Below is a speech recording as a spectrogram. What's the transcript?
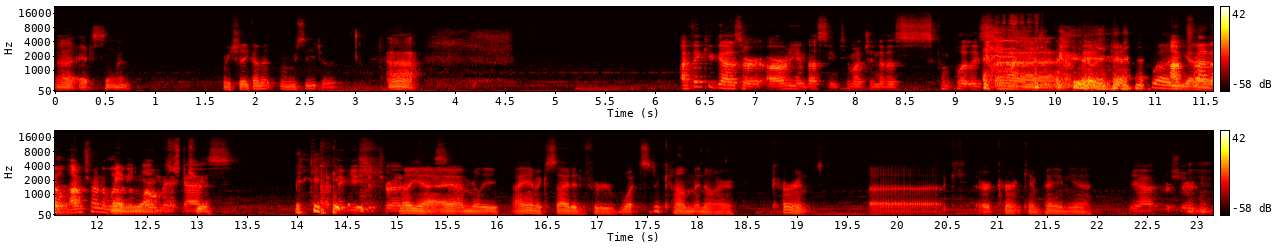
Uh, excellent. Can we shake on it when we see each other? Ah, I think you guys are already investing too much into this completely separate campaign. well, I'm you trying to gotta- I'm trying to live the yeah, moment, it's true. guys. I think you should try. No, yeah, so- I, I'm really, I am excited for what's to come in our current, uh, our current campaign. Yeah. Yeah, for sure. Mhm.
